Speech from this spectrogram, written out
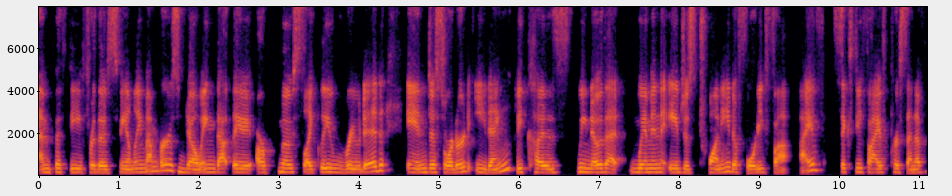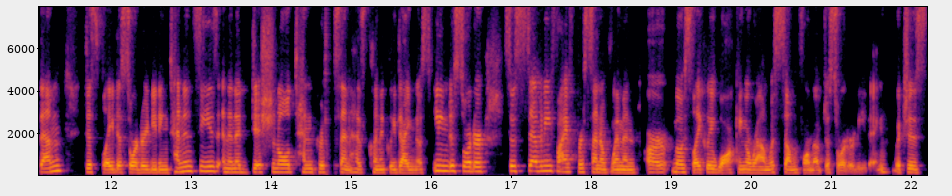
empathy for those family members, knowing that they are most likely rooted in disordered eating, because we know that women ages 20 to 45, 65% of them display disordered eating tendencies, and an additional 10% has clinically diagnosed eating disorder. So 75% of women are most likely walking around with some form of disordered eating, which is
